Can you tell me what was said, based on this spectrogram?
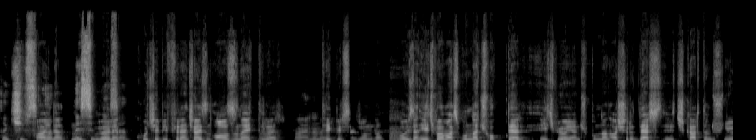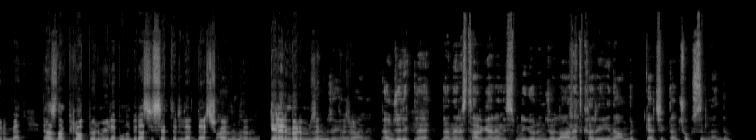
Sen kimsin lan? Aynen. Nesin lan böyle sen? koça bir franchise'ın ağzına ettiler. Evet, Aynen öyle. Tek bir sezonda. O yüzden HBO Max bundan çok der HBO yani bundan aşırı ders e, çıkarttığını düşünüyorum ben. En azından pilot bölümüyle bunu biraz hissettirdiler ders çıkardıklarını. Gelelim bölümümüze. Bölümümüze gelelim Acaba. aynen. Öncelikle Daenerys Targaryen ismini görünce lanet karıyı yine andık. Gerçekten çok sinirlendim.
